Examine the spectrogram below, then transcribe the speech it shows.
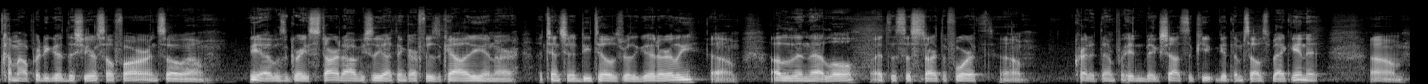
come out pretty good this year so far. And so, um, yeah, it was a great start. Obviously, I think our physicality and our attention to detail was really good early. Um, other than that lull at the start the fourth, um, credit them for hitting big shots to keep get themselves back in it. Um,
